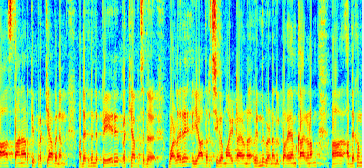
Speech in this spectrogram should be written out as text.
ആ സ്ഥാനാർത്ഥി പ്രഖ്യാപനം അദ്ദേഹത്തിന്റെ പേര് പ്രഖ്യാപിച്ചത് വളരെ യാദർച്ഛികമായിട്ടാണ് എന്ന് വേണമെങ്കിൽ പറയാം. കാരണം അദ്ദേഹം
